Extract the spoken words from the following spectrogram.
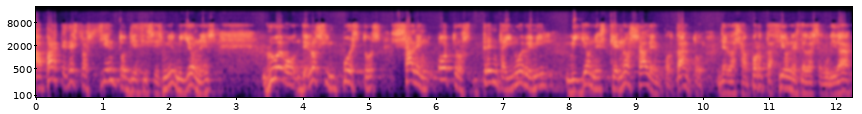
aparte de estos 116.000 millones, luego de los impuestos salen otros 39.000 millones que no salen, por tanto, de las aportaciones de la seguridad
